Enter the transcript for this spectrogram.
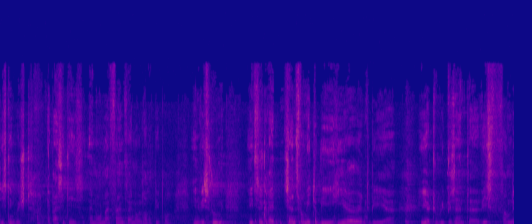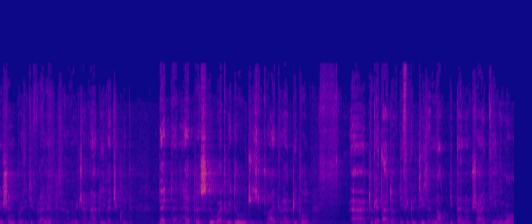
distinguished capacities and all my friends. I know a lot of people in this room. It's a great chance for me to be here and to be uh, here to represent uh, this foundation, Positive Planet, on which I'm happy that you could bet and help us do what we do, which is to try to help people uh, to get out of difficulties and not depend on charity anymore,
